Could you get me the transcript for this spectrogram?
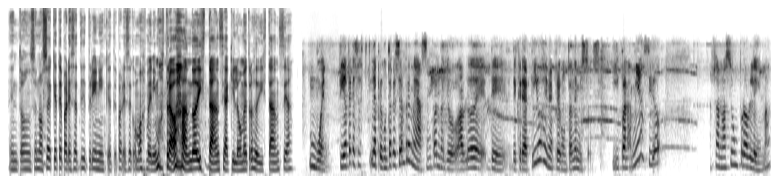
Entonces, no sé qué te parece a ti, Trini, qué te parece cómo venimos trabajando a distancia, a kilómetros de distancia. Bueno, fíjate que esa es la pregunta que siempre me hacen cuando yo hablo de, de, creativos y me preguntan de mis socios. Y para mí ha sido, o sea, no ha sido un problema.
